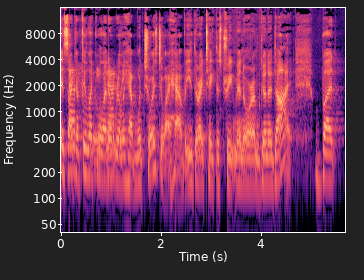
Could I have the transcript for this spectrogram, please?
it's like I feel like, well, exactly. I don't really have what choice do I have? Either I take this treatment or I'm going to die. But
